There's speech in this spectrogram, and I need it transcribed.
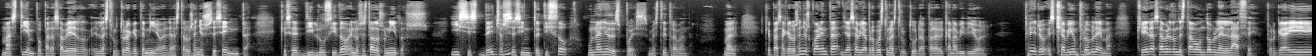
más tiempo para saber la estructura que tenía, ¿vale? Hasta los años 60, que se dilucidó en los Estados Unidos. Y de hecho se sintetizó un año después. Me estoy trabando. Vale. ¿Qué pasa? Que en los años 40 ya se había propuesto una estructura para el cannabidiol. Pero es que había un problema, que era saber dónde estaba un doble enlace. Porque ahí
